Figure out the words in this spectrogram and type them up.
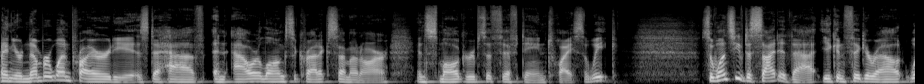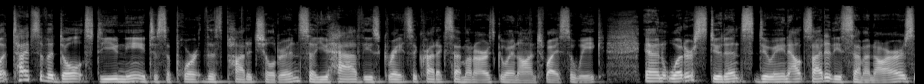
And your number one priority is to have an hour long Socratic seminar in small groups of 15 twice a week. So once you've decided that, you can figure out what types of adults do you need to support this pod of children. So you have these great Socratic seminars going on twice a week. And what are students doing outside of these seminars?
